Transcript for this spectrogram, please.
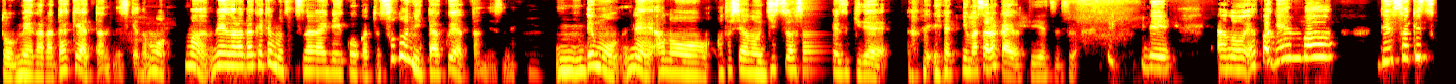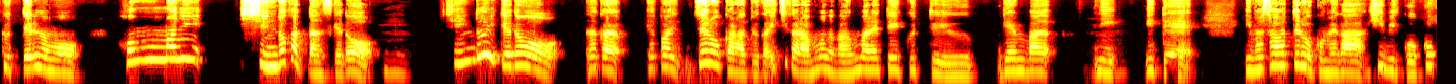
と銘柄だけやったんですけども、まあ、銘柄だけでも繋いでいこうかって、その二択やったんですね。うん、でもね、あの、私、あの、実は酒好きで、今更かよっていうやつですが。で、あの、やっぱ現場で酒作ってるのも、ほんまにしんどかったんですけど、うんしんどいけど、なんか、やっぱりゼロからというか、一からものが生まれていくっていう現場にいて、今触ってるお米が日々こう、刻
